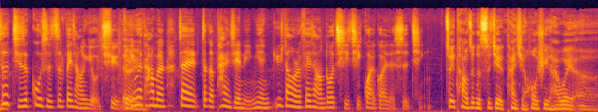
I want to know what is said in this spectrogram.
这其实故事是非常有趣的，因为他们在这个探险里面遇到了非常多奇奇怪怪的事情。这套这个世界的探险后续还会呃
